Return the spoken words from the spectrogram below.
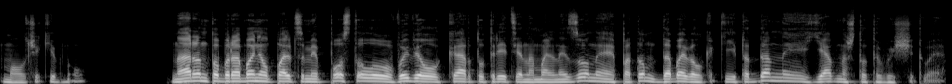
Молча кивнул. Наран побарабанил пальцами по столу, вывел карту третьей аномальной зоны, потом добавил какие-то данные, явно что-то высчитывая.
